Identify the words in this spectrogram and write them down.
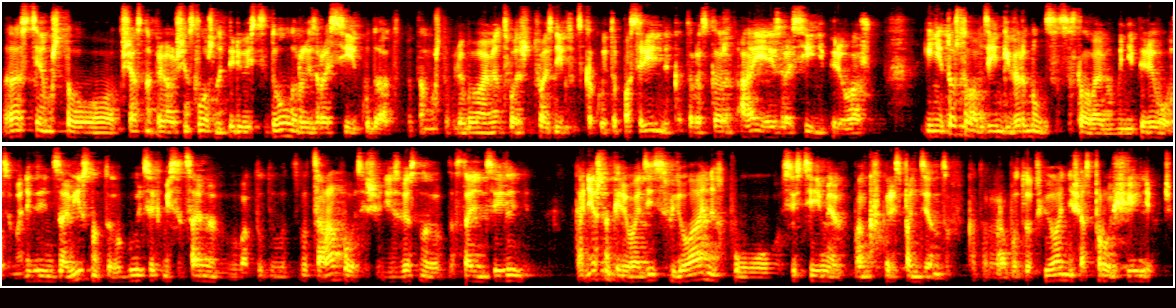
Да, с тем, что сейчас, например, очень сложно перевести доллары из России куда-то, потому что в любой момент может возникнуть какой-то посредник, который скажет, а я из России не перевожу. И не то, что вам деньги вернутся со словами «мы не перевозим», они где-нибудь зависнут, и вы будете их месяцами оттуда выцарапывать, еще неизвестно, достанете или нет. Конечно, переводить в юанях по системе банков-корреспондентов, которые работают в юане, сейчас проще и легче.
